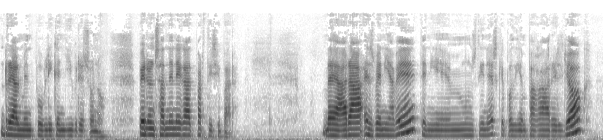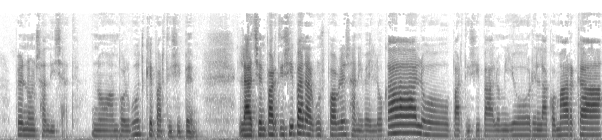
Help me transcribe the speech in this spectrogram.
realment publiquen llibres o no. Però ens han denegat participar. Bé, ara ens venia bé, teníem uns diners que podíem pagar el lloc, però no ens han deixat. No han volgut que participem. La gent participa en alguns pobles a nivell local o participa a lo millor en la comarca,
